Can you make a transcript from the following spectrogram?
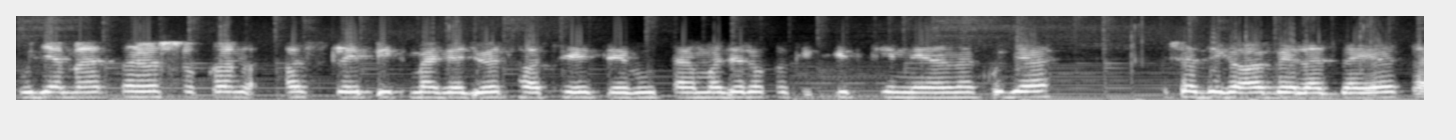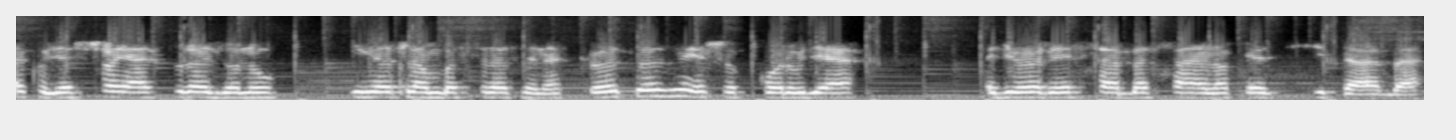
ugye, mert nagyon sokan azt lépik meg egy 5-6-7 év után magyarok, akik itt kinélnek, ugye, és eddig albéletbe éltek, hogy a saját tulajdonú ingatlanba szeretnének költözni, és akkor ugye egy őrészsel beszállnak egy hitelbe.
